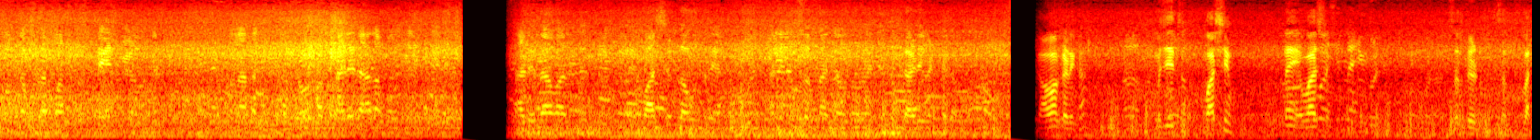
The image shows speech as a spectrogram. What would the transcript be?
बोलता बोलता मस्त घेऊन पण आता जवळपास साडे दहाला पोहोचले. साडे दहा वाजले. वाशिमला उतरूया आणि दुसरं नाक्यावर उतरायची गाडी भेटते का? गावाकडे का? म्हणजे इथं वाशिम? नाही वाशिम. चल भेटू. चल बाय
